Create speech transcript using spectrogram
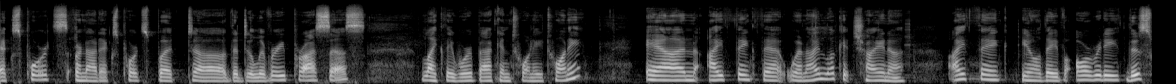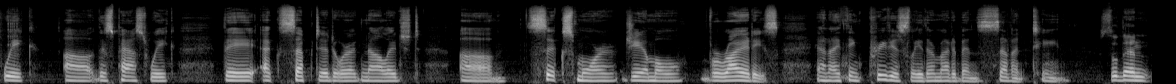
exports, or not exports, but uh, the delivery process, like they were back in 2020. And I think that when I look at China, I think, you know, they've already, this week, uh, this past week, they accepted or acknowledged um, six more GMO varieties. And I think previously there might have been 17. So then,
